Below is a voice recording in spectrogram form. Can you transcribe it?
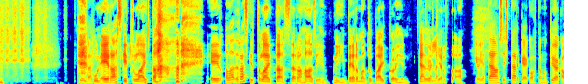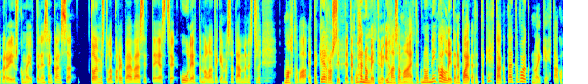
kyllä. kun ei raskittu laittaa, ei raskittu laittaa sitä rahaa siihen, niihin permantopaikkoihin tällä Kyllä. kertaa. Joo, ja tämä on siis tärkeä kohta mun työkaveri, just kun mä juttelin sen kanssa toimistolla pari päivää sitten, ja sitten se kuuli, että me ollaan tekemässä tämmöinen. Se mahtavaa, että kerro sitten, että kun hän on miettinyt ihan samaa, että kun ne on niin kalliita ne paikat, että kehtaako, tai että voiko, no ei kehtaako,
